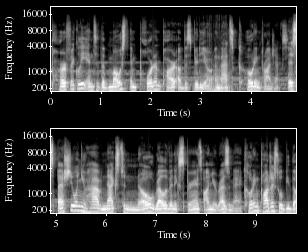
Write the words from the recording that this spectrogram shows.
perfectly into the most important part of this video, and that's coding projects. Especially when you have next to no relevant experience on your resume, coding projects will be the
